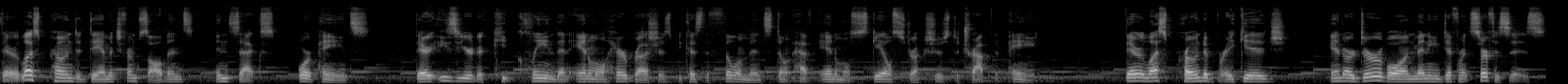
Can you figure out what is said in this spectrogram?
they are less prone to damage from solvents, insects, or paints, they're easier to keep clean than animal hair brushes because the filaments don't have animal scale structures to trap the paint. They're less prone to breakage and are durable on many different surfaces.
